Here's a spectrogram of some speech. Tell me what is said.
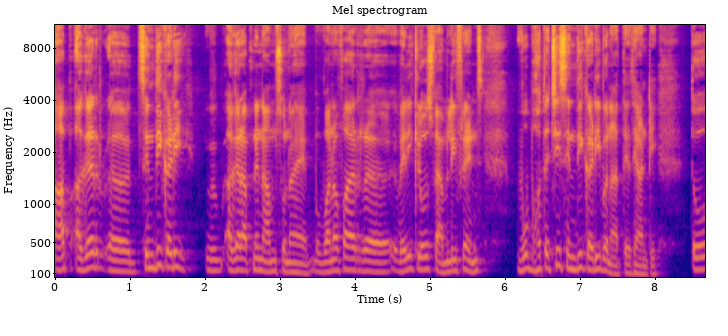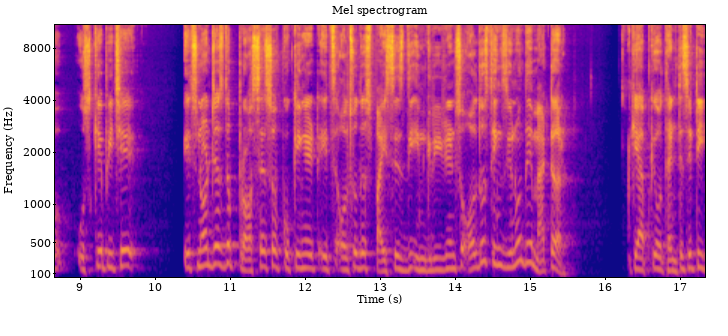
आप अगर सिंधी कड़ी अगर आपने नाम सुना है one of our very close family friends वो बहुत अच्छी सिंधी कड़ी बनाते थे आंटी। तो उसके पीछे it's not just the process of cooking it it's also the spices the ingredients all those things you know they matter कि आपकी ऑथेंटिसिटी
